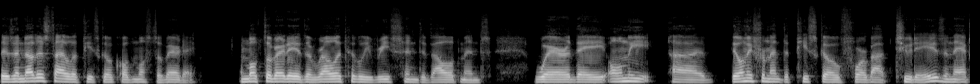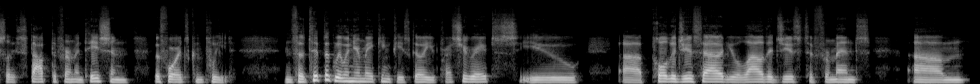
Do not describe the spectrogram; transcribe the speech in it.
there's another style of pisco called Mosto Verde. Verde is a relatively recent development where they only uh, they only ferment the pisco for about two days, and they actually stop the fermentation before it's complete. And so, typically, when you're making pisco, you press your grapes, you uh, pull the juice out, you allow the juice to ferment. Um,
